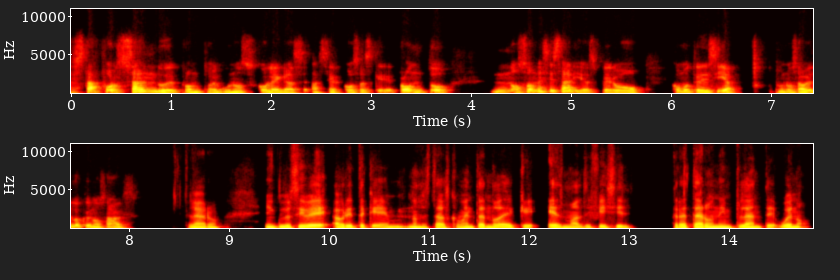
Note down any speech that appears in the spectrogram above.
está forzando de pronto a algunos colegas a hacer cosas que de pronto no son necesarias, pero como te decía, tú no sabes lo que no sabes. Claro. Inclusive, ahorita que nos estabas comentando de que es más difícil tratar un implante, bueno,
